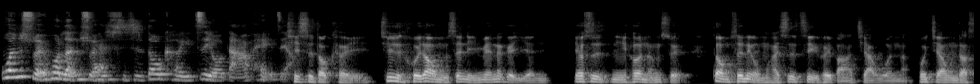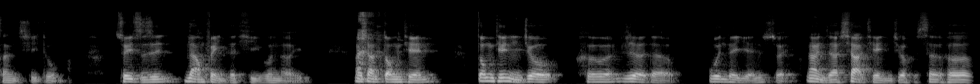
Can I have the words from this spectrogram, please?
温水或冷水，还是其实都可以自由搭配这样。其实都可以，其实回到我们身里面那个盐。要是你喝冷水，但我们身体我们还是自己会把它加温啊，会加温到三十七度嘛，所以只是浪费你的体温而已。那像冬天，冬天你就喝热的温的盐水，那你在夏天你就喝喝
